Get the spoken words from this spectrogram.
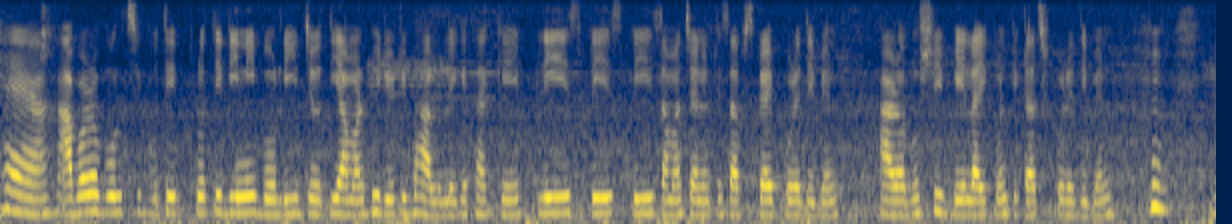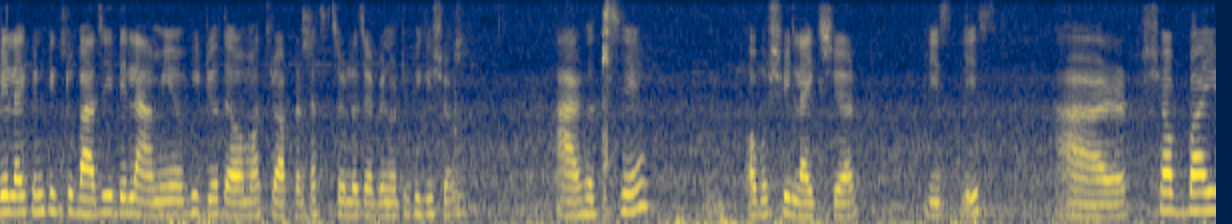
হ্যাঁ আবারও বলছি প্রতি, প্রতিদিনই বলি, যদি আমার ভিডিওটি ভালো লেগে থাকে প্লিজ প্লিজ প্লিজ আমার চ্যানেলটি সাবস্ক্রাইব করে দিবেন। আর অবশ্যই বেল আইকনটি টাচ করে দিবেন। বেল আইকনটি একটু বাজিয়ে দিলে আমিও ভিডিও দেওয়া মাত্র আপনার কাছে চলে যাবে নোটিফিকেশন আর হচ্ছে, অবশ্যই লাইক শেয়ার প্লিজ প্লিজ আর সবাই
